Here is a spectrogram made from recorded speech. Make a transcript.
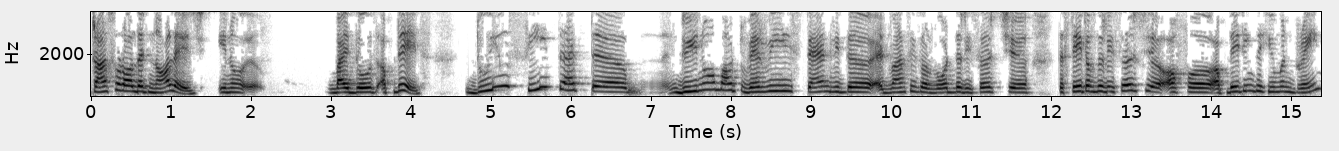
transfer all that knowledge you know by those updates. Do you see that uh, do you know about where we stand with the advances or what the research uh, the state of the research uh, of updating the human brain?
